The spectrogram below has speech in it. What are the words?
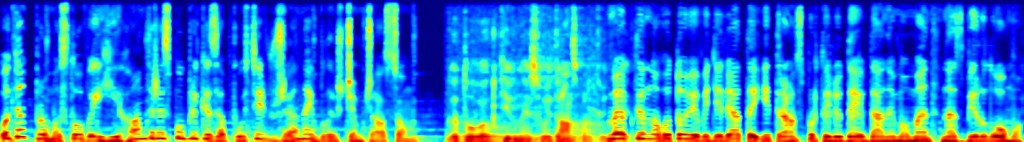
Однак промисловий гігант республіки запустять вже найближчим часом. Готовы активно и свой транспорт Ми активно готові виділяти і транспорт, і людей в даний момент на збір лому.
